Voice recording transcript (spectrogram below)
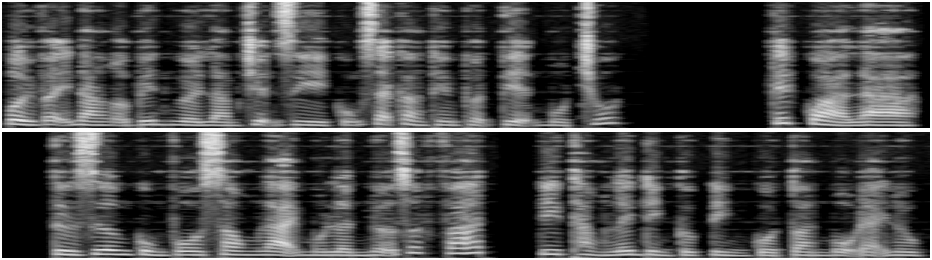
bởi vậy nàng ở bên người làm chuyện gì cũng sẽ càng thêm thuận tiện một chút. Kết quả là, Từ Dương cùng vô song lại một lần nữa xuất phát, đi thẳng lên đỉnh cực đỉnh của toàn bộ đại lục.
